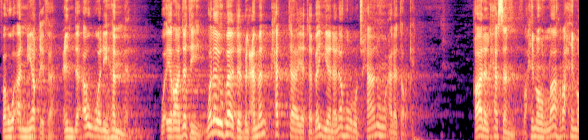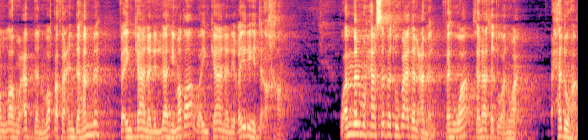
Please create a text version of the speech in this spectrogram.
فهو أن يقف عند أول همه وإرادته ولا يبادر بالعمل حتى يتبين له رجحانه على تركه. قال الحسن رحمه الله رحم الله عبدا وقف عند همه فإن كان لله مضى وإن كان لغيره تأخر. وأما المحاسبة بعد العمل فهو ثلاثة أنواع. أحدها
